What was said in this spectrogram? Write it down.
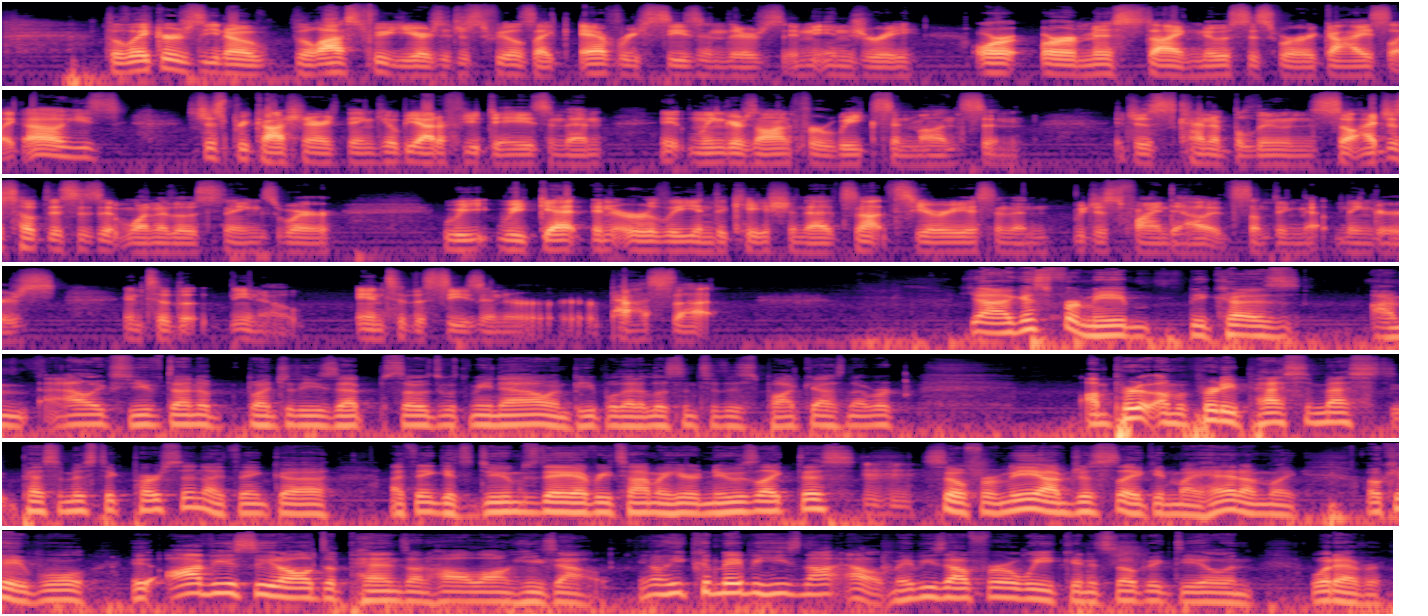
the Lakers, you know, the last few years it just feels like every season there's an injury or or a misdiagnosis where a guy's like, "Oh, he's it's just precautionary thing. He'll be out a few days and then it lingers on for weeks and months and it just kind of balloons." So I just hope this isn't one of those things where we we get an early indication that it's not serious and then we just find out it's something that lingers into the, you know, into the season or, or past that. Yeah, I guess for me, because I'm Alex, you've done a bunch of these episodes with me now, and people that listen to this podcast network. I'm pretty. I'm a pretty pessimistic pessimistic person. I think. Uh, I think it's doomsday every time I hear news like this. Mm-hmm. So for me, I'm just like in my head. I'm like, okay, well, it, obviously it all depends on how long he's out. You know, he could maybe he's not out. Maybe he's out for a week and it's no big deal and whatever.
